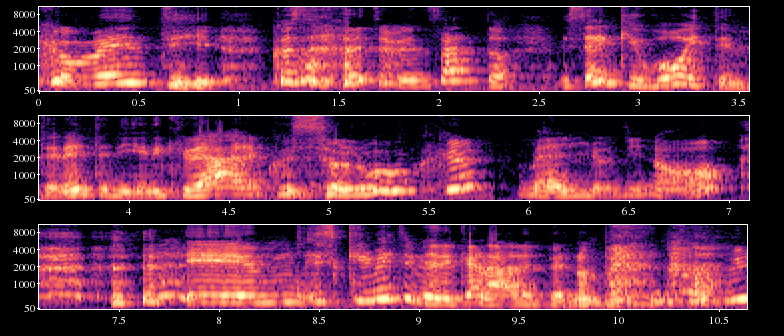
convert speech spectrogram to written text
nei commenti cosa ne avete pensato e se anche voi tenterete di ricreare questo look meglio di no e mm, iscrivetevi al canale per non perdervi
